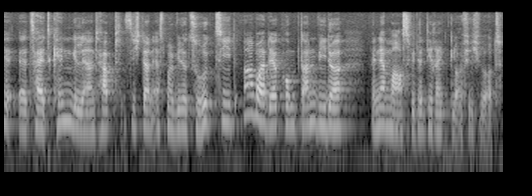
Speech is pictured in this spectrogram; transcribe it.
äh, Zeit kennengelernt habt, sich dann erstmal wieder zurückzieht, aber der kommt dann wieder, wenn der Mars wieder direktläufig wird.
